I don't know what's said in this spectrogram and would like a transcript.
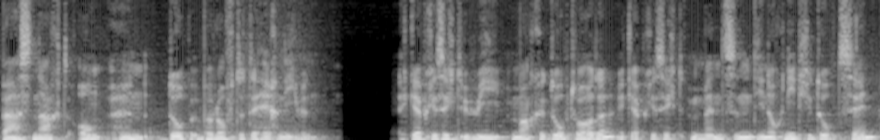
paasnacht om hun doopbelofte te hernieuwen. Ik heb gezegd wie mag gedoopt worden. Ik heb gezegd mensen die nog niet gedoopt zijn,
